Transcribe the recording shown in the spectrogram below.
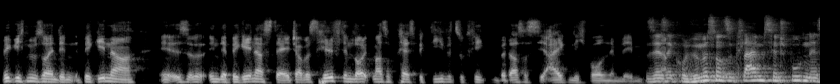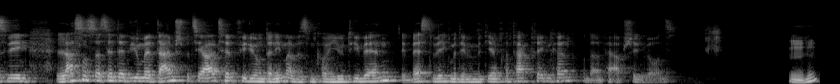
wirklich nur so in den Beginner, äh, in der Beginner-Stage. Aber es hilft den Leuten mal so Perspektive zu kriegen über das, was sie eigentlich wollen im Leben. Sehr, sehr cool. Wir müssen uns ein klein bisschen sputen. Deswegen lass uns das Interview mit deinem Spezialtipp für die Unternehmerwissen-Community beenden. Den besten Weg, mit dem wir mit dir in Kontakt treten können. Und dann verabschieden wir uns. Mhm.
